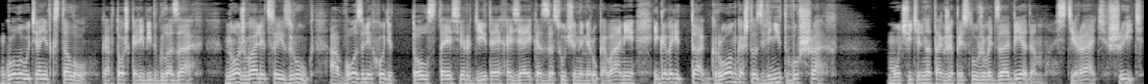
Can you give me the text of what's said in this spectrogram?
Голову тянет к столу, картошка рябит в глазах, нож валится из рук, а возле ходит толстая сердитая хозяйка с засученными рукавами и говорит так громко, что звенит в ушах. Мучительно также прислуживать за обедом, стирать, шить.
